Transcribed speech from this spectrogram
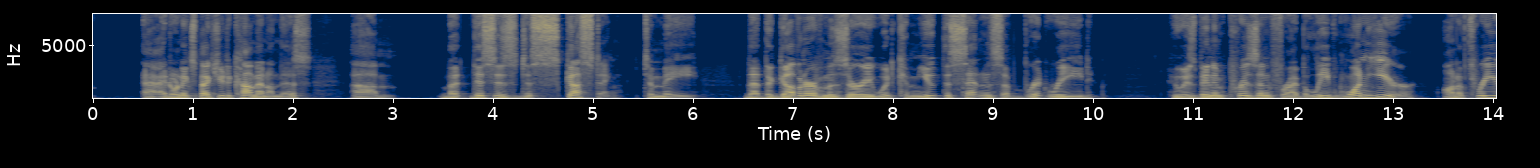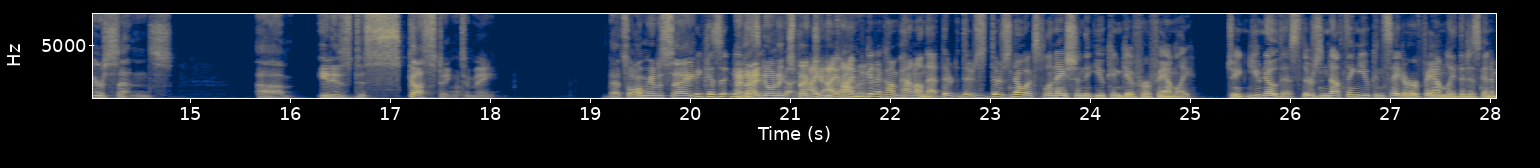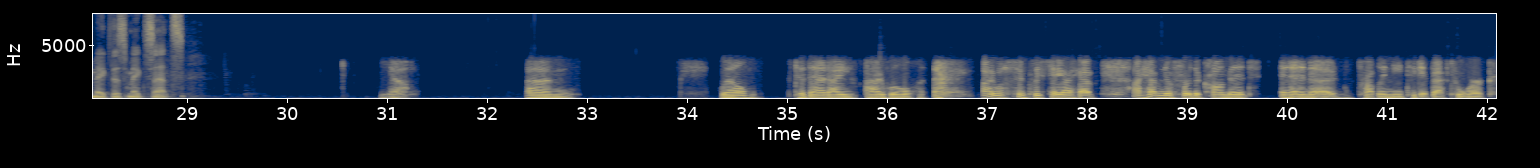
I don't expect you to comment on this, um, but this is disgusting to me that the governor of Missouri would commute the sentence of Britt Reid, who has been in prison for, I believe, one year on a three year sentence, um, it is disgusting to me. That's all I'm going to say. Because, because, and I don't expect I, you to comment. I, am going to compound on that. There, there's there's no explanation that you can give her family. Jean, you know this. There's nothing you can say to her family that is going to make this make sense. Yeah. Um. Well, to that, I I will I will simply say I have I have no further comment and uh, probably need to get back to work.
